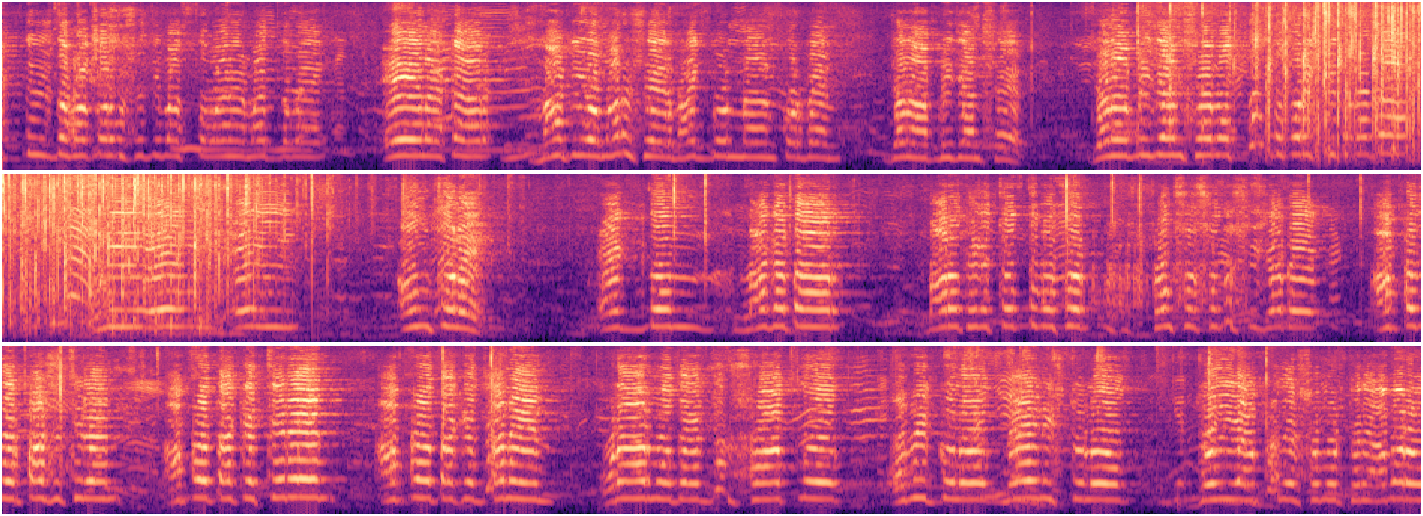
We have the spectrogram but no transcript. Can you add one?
একত্রিশ দফা কর্মসূচি বাস্তবায়নের মাধ্যমে এই এলাকার মাটি ও মানুষের ভাগ্য উন্নয়ন করবেন জনাব নিজান সাহেব। জনাব নিজান সাহেব অত্যন্ত পরিচিত নেতা। উনি এই এই অঞ্চলে একদম লাগাতার বারো থেকে চোদ্দ বছর সংসদ সদস্য হিসাবে আপনাদের পাশে ছিলেন। আপনারা তাকে চেনেন, আপনারা তাকে জানেন ওনার মতো একজন সৎ লোক অভিজ্ঞ লোক লোক যদি আপনাদের সমর্থনে আবারও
